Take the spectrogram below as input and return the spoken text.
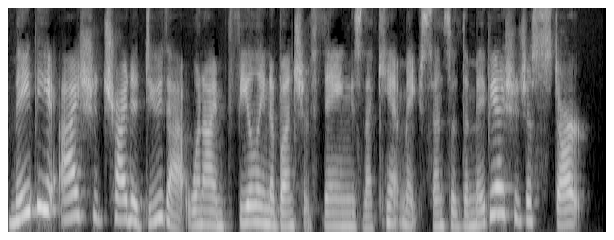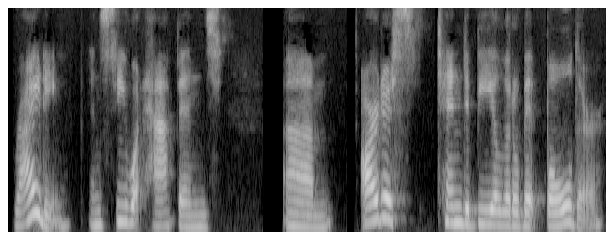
Maybe I should try to do that when I'm feeling a bunch of things and I can't make sense of them. Maybe I should just start writing and see what happens. Um, artists tend to be a little bit bolder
